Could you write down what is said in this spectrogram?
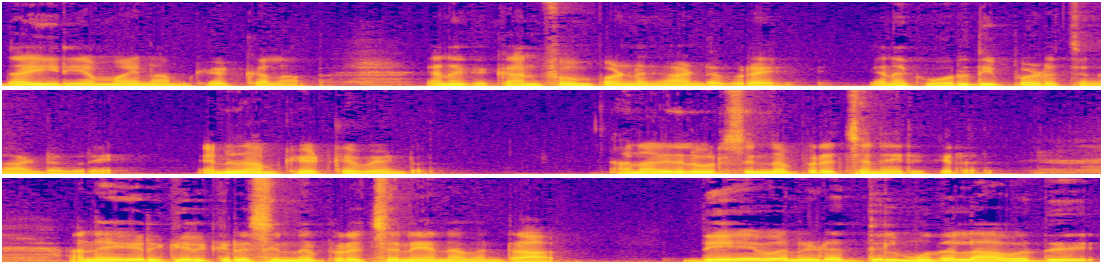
தைரியமாய் நாம் கேட்கலாம். எனக்கு கன்ஃபார்ம் பண்ணுங்க ஆண்டவரே. எனக்கு உறுதிப்படுத்துங்க ஆண்டவரே. என்று நாம் கேட்க வேண்டும். ஆனால் இதில் ஒரு சின்ன பிரச்சனை இருக்கிறது. அநேகருக்கு இருக்கிற சின்ன பிரச்சனை என்னவென்றால் தேவனிடத்தில் முதலாவது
